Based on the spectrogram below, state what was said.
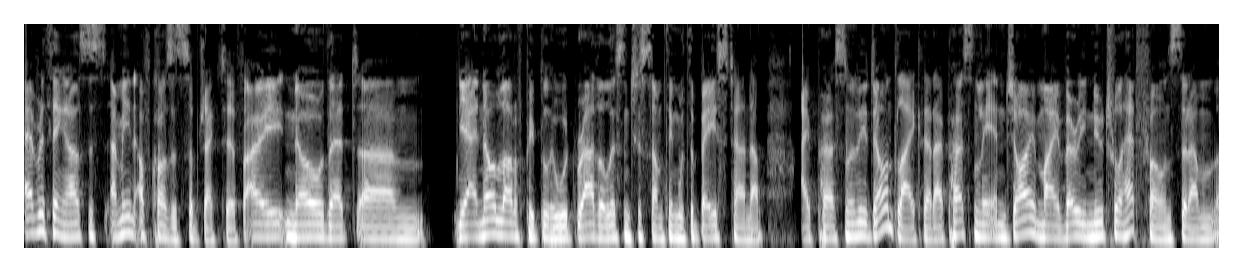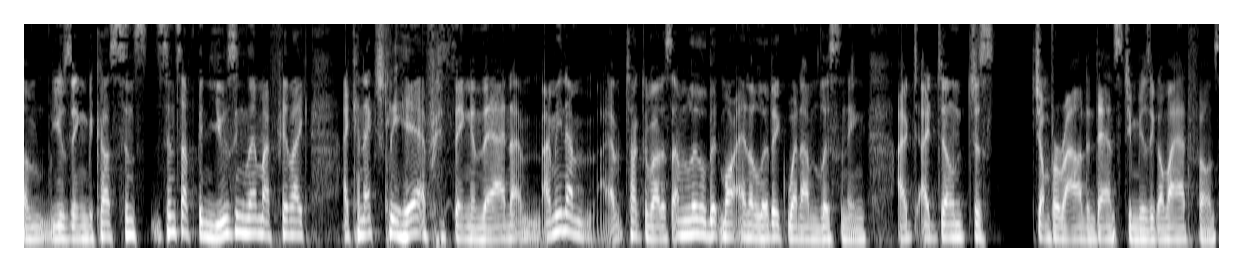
everything else is, I mean, of course it's subjective. I know that, um, yeah, I know a lot of people who would rather listen to something with the bass turned up. I personally don't like that. I personally enjoy my very neutral headphones that I'm, I'm using because since, since I've been using them, I feel like I can actually hear everything in there. And I'm, I mean, I'm, I've talked about this. I'm a little bit more analytic when I'm listening. I, I don't just jump around and dance to music on my headphones.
